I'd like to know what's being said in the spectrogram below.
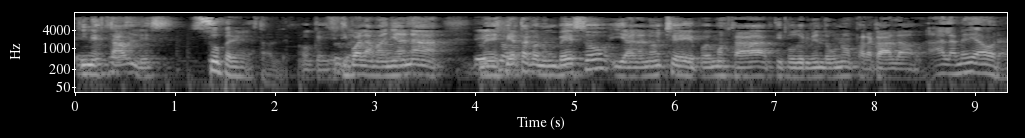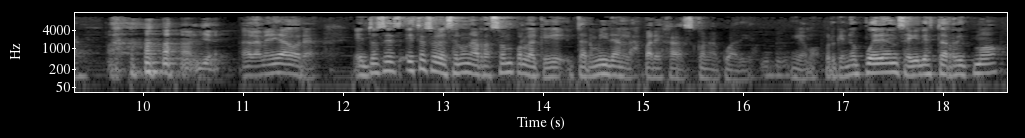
Inestables. Súper inestable. Ok. Tipo a la mañana me despierta con un beso y a la noche podemos estar tipo durmiendo uno para cada lado. A la media hora. Ya. A la media hora. Entonces, esta suele ser una razón por la que terminan las parejas con Acuario, digamos, porque no pueden seguir este ritmo,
